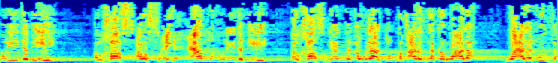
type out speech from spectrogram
أريد به الخاص على الصحيح. عام أريد به الخاص لأن الأولاد تطلق على الذكر وعلى وعلى الأنثى.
